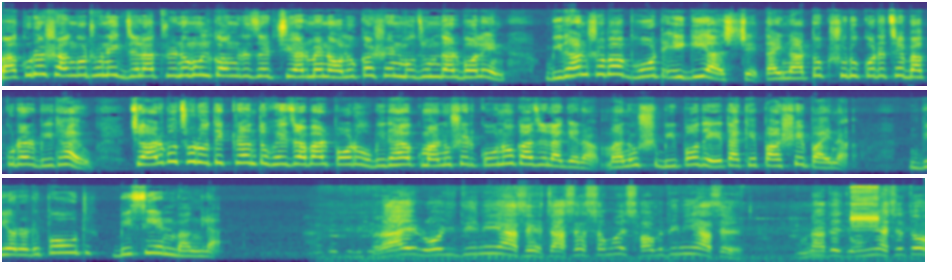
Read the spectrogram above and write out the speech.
বাঁকুড়া সাংগঠনিক জেলা তৃণমূল কংগ্রেসের চেয়ারম্যান অলকা সেন মজুমদার বলেন, বিধানসভা ভোট এগিয়ে আসছে, তাই নাটক শুরু করেছে বাঁকুড়ার বিধায়ক। চার বছর অতিক্রান্ত হয়ে যাবার পরও বিধায়ক মানুষের কোনো কাজে লাগে না, মানুষ বিপদে তাকে পাশে পায় না। Bureau report BCN Bangla. প্রায় রোজ দিনই আসে চাষের সময় সব দিনই আসে। ওনাদের জমি আছে তো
